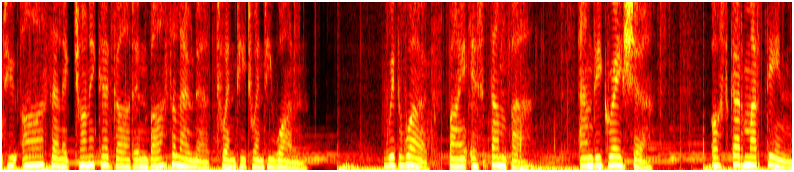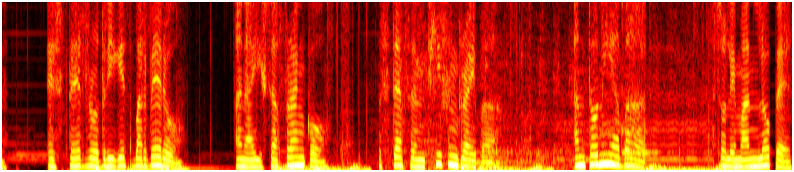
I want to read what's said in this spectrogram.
to Ars Electronica Garden Barcelona 2021. With works by Estampa, Andy Gracia, Oscar Martin, Esther Rodriguez Barbero, Anaisa Franco, Stefan Tiefengraber, Antoni Abad, Solimán Lopez,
